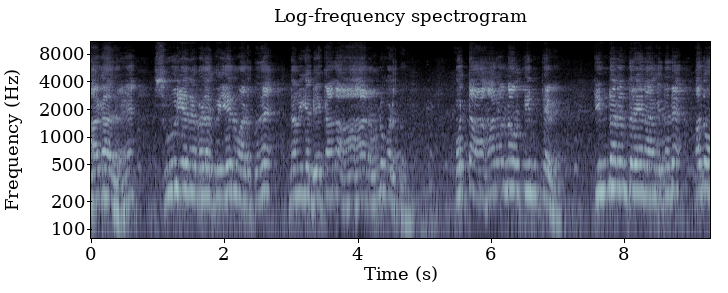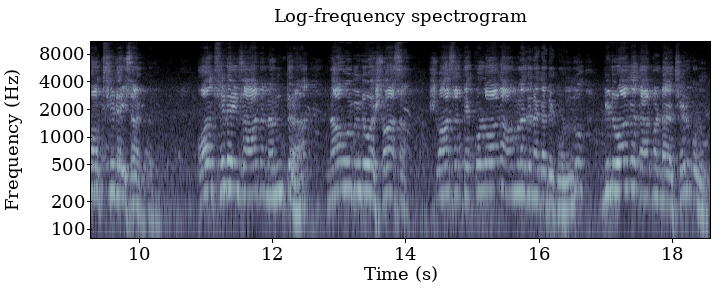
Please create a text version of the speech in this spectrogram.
ಹಾಗಾದರೆ ಸೂರ್ಯನ ಬೆಳಕು ಏನು ಮಾಡುತ್ತದೆ? ನಮಗೆ ಬೇಕಾದ ಆಹಾರವನ್ನು ಕೊಡ್ತದೆ ಕೊಟ್ಟ ಆಹಾರವನ್ನು ನಾವು ತಿಂತೇವೆ. ತಿಂದ ನಂತರ ಏನಾಗುತ್ತದೆ? ಅದು ಆಕ್ಸಿಡೈಸ್ ಆಗ್ತದೆ. ಆಕ್ಸಿಡೈಸ್ ಆದ ನಂತರ ನಾವು ಬಿಡುವ ಶ್ವಾಸ ಶ್ವಾಸ ತೆಕ್ಕೊಳ್ಳುವಾಗ ಆಮ್ಲಜನಕ ತೆಕ್ಕೊಳ್ಳೋದು ಬಿಡುವಾಗ ಕಾರ್ಬನ್ ಡೈಆಕ್ಸೈಡ್ ಕೊಡುವುದು.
